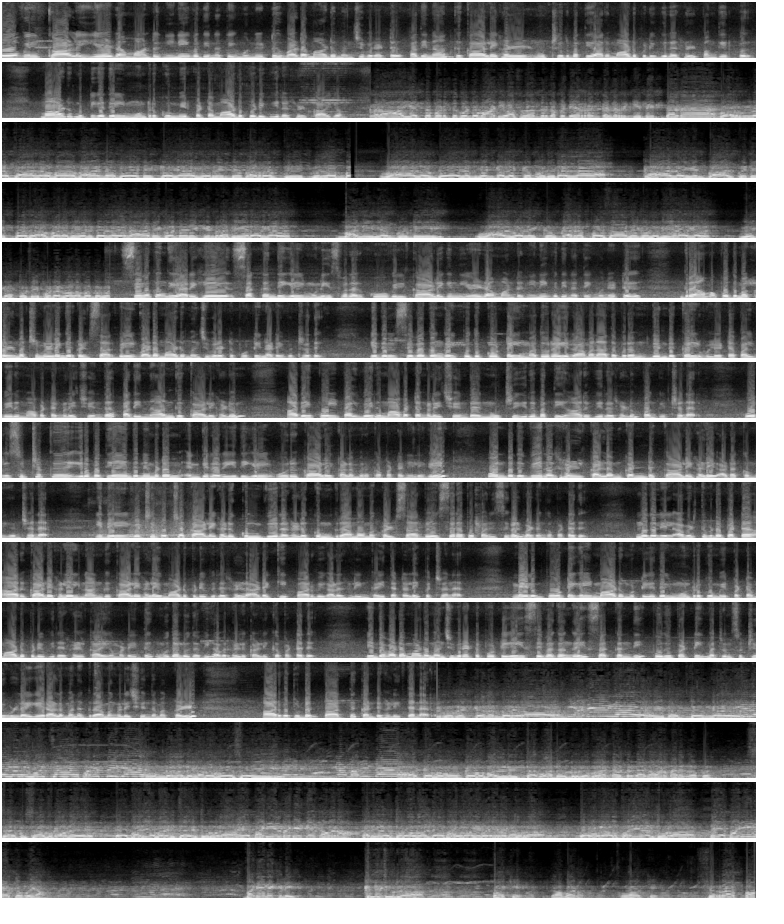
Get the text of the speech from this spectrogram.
கோவில் காளை ஏழாம் ஆண்டு நினைவு தினத்தை முன்னிட்டு வடமாடு மஞ்சு விரட்டு. பதினான்கு காளைகள் நூற்றி இருபத்தி ஆறு மாடுபிடி வீரர்கள் பங்கேற்பு. மாடு முட்டியதில் மூன்றுக்கும் மேற்பட்ட மாடுபிடி வீரர்கள் காயம். ஆயத்தப்படுத்திக் கொண்டு வாடி வாசல் வந்திருக்க நேரங்கள் நெருங்கி விட்டன. வர்ண ஜாலமா வான வேடிக்கையா எரிந்து வரும் தீ விளம்ப வாழும் வேலும் எங்களுக்கு புதிதல்ல. காலையின் வால் பிடிப்பது அவ்வளவு எளிதல்ல என ஆடிக்கொண்டிருக்கின்ற வீரர்கள். மணியங்குடி வாழ்வழிக்கும் கருப்பசாமி குழு வீரர்கள் சிவகங்கை அருகே சக்கந்தியில் முனீஸ்வரர் கோவில் காளையின் ஏழாம் ஆண்டு நினைவு தினத்தை முன்னிட்டு கிராம பொதுமக்கள் மற்றும் இளைஞர்கள் சார்பில் வடமாடு மஞ்சு விரட்டு போட்டி நடைபெற்றது. இதில் சிவகங்கை புதுக்கோட்டை மதுரை ராமநாதபுரம் திண்டுக்கல் உள்ளிட்ட பல்வேறு மாவட்டங்களைச் சேர்ந்த பதினான்கு காளைகளும் அதேபோல் பல்வேறு மாவட்டங்களைச் சேர்ந்த நூற்று இருபத்தி ஆறு வீரர்களும் பங்கேற்றனர். ஒரு சுற்றுக்கு இருபத்தி ஐந்து நிமிடம் என்கிற ரீதியில் ஒரு காளை களமிறக்கப்பட்ட நிலையில் ஒன்பது வீரர்கள் களம் கண்டு காளைகளை அடக்க முயன்றனர். இதில் வெற்றி பெற்ற காளைகளுக்கும் வீரர்களுக்கும் கிராம மக்கள் சார்பில் சிறப்பு பரிசுகள் வழங்கப்பட்டது. முதலில் அவிழ்த்துவிடப்பட்ட ஆறு காளைகளில் நான்கு காளைகளை மாடுபிடி வீரர்கள் அடக்கி பார்வையாளர்களின் கைத்தட்டலை பெற்றனர். மேலும் போட்டியில் மாடு முட்டியதில் மூன்றுக்கும் மேற்பட்ட மாடுபிடி வீரர்கள் காயமடைந்து முதலுதவி அவர்களுக்கு அளிக்கப்பட்டது. இந்த வடமாடு மஞ்சு விரட்டு போட்டியை சிவகங்கை சக்கந்தி புதுப்பட்டி மற்றும் சுற்றியுள்ள ஏராளமான கிராமங்களைச் சேர்ந்த மக்கள் ஆர்வத்துடன் பார்த்து கண்டுகளித்தனர். மிக்க நண்பர்களா கை தட்டுங்கள் வீரர்களை உற்சாகப்படுத்துங்க. உங்களது கரகோசை ஊக்கம் ஆக்கமும் ஊக்கமும் அள்ளித்த மாட்ட விட்டுருக்க மாட்ட விட்டுருக்கா கவனமா இருங்க அப்ப. சேப்பு சேப்பு கவனே. ஏ பரிய மாடித்தா எடுத்து விடுறா கவனம். ஒரு ஆள். ஏ ஒரு ஆள் எடுத்துங்கயா கிளி. கிழிச்சு விடுறா ஓகே கவனம். ஓகே. சிறப்பா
